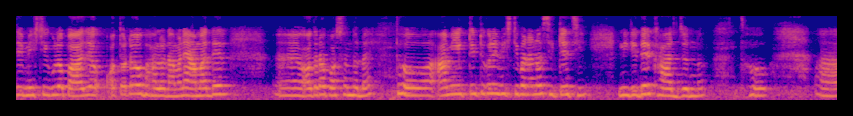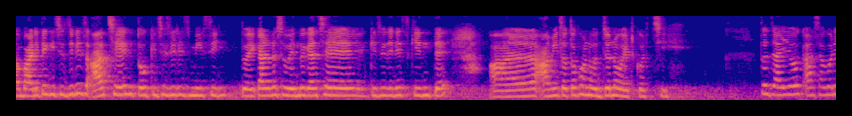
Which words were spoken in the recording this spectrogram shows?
যে মিষ্টিগুলো পাওয়া যায় অতটাও ভালো না মানে আমাদের অতটা পছন্দ নয়। তো আমি একটু একটু করে মিষ্টি বানানো শিখেছি নিজেদের খাওয়ার জন্য। তো বাড়িতে কিছু জিনিস আছে তো কিছু জিনিস মিসিং তো এই কারণে শুভেন্দু গেছে কিছু জিনিস কিনতে। আর আমি ততক্ষণ ওর জন্য ওয়েট করছি। তো যাই হোক আশা করি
